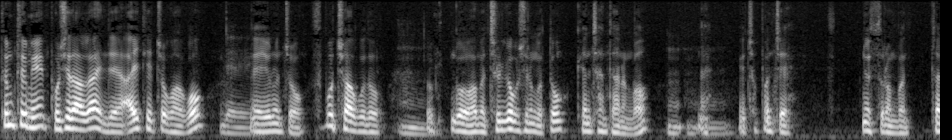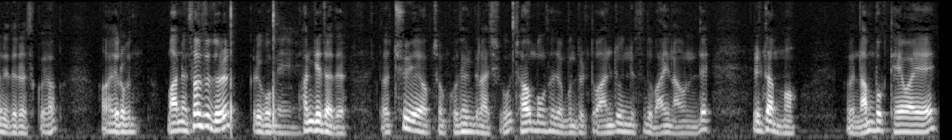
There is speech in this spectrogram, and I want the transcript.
틈틈이 보시다가 이제 IT 쪽하고 네, 네. 네, 이런 쪽 스포츠하고도 음. 거 한번 즐겨 보시는 것도 괜찮다는 거. 음, 음, 네. 음. 첫 번째 뉴스로 한번 전해 드렸고요. 아, 여러분 많은 선수들 그리고 네. 관계자들 또 추위에 엄청 고생들 하시고 자원봉사자분들 또 안 좋은 뉴스도 많이 나오는데 일단 뭐그 남북 대화의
